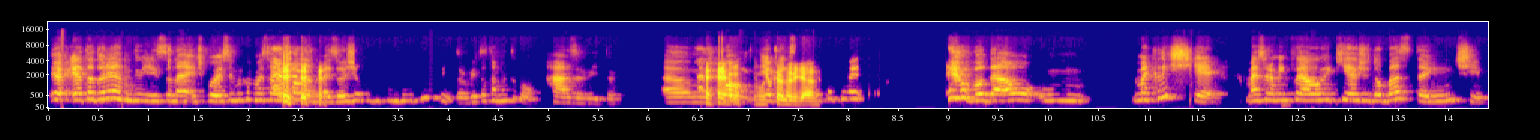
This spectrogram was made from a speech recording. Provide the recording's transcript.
Eu, eu tô adorando isso, né? Tipo, eu sempre começava falando, mas hoje eu tô com o Vitor. O Vitor tá muito bom. Rasa, Vitor. Um, bom, muito obrigado. Eu vou dar um, uma clichê, mas para mim foi algo que ajudou bastante.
